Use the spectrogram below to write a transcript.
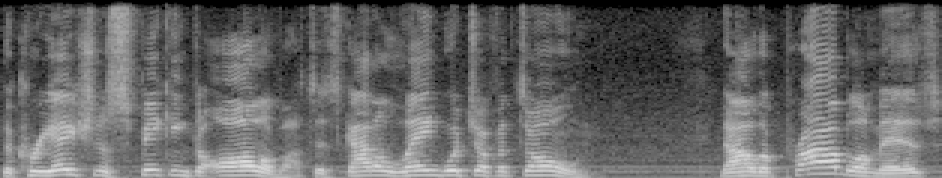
The creation is speaking to all of us. It's got a language of its own. Now, the problem is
